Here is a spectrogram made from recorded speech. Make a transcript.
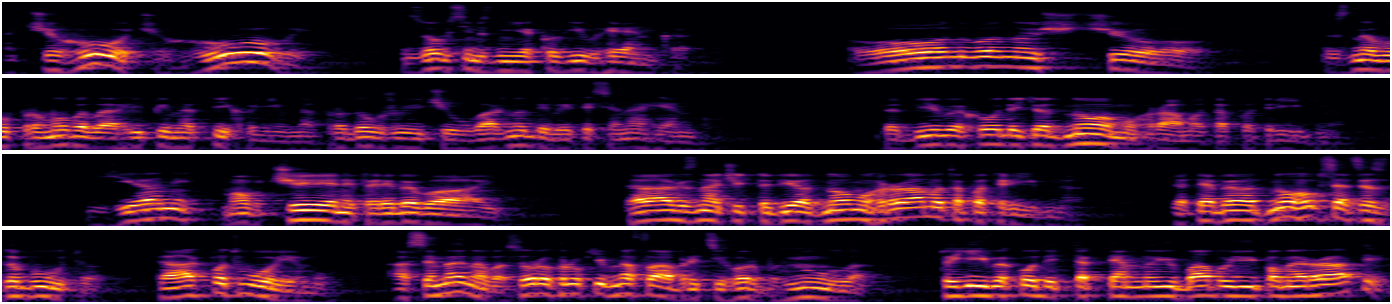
А чого, чого ви? зовсім зніяковів Генка. Он воно що? знову промовила Агріпіна Тихонівна, продовжуючи уважно дивитися на Генку. Тобі, виходить, одному грамота потрібна. Я не мовчи, не перебивай. Так, значить, тобі одному грамота потрібна. Для тебе одного все це здобуто. Так, по-твоєму. А Семенова 40 років на фабриці горбгнула. То їй виходить так темною бабою й помирати?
